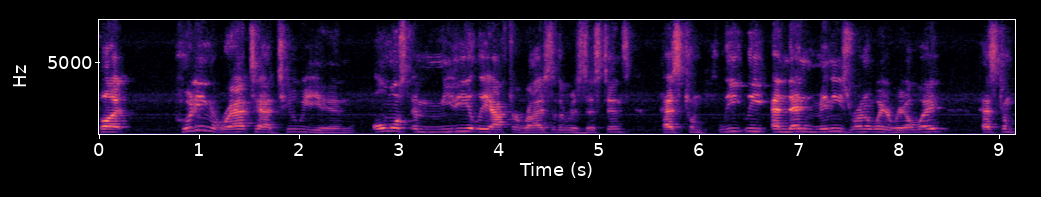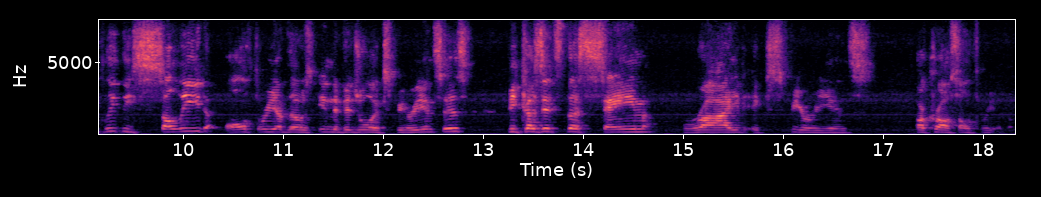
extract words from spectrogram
but putting Ratatouille in almost immediately after Rise of the Resistance has completely, and then Minnie's Runaway Railway has completely sullied all three of those individual experiences because it's the same ride experience across all three of them.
